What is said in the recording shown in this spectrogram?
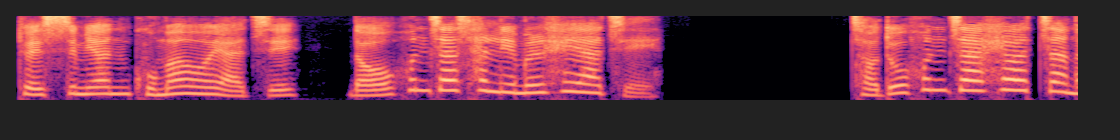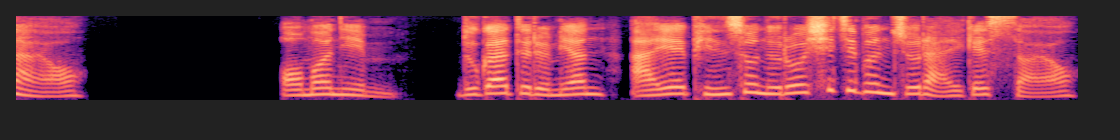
됐으면 고마워야지. 너 혼자 살림을 해야지. 저도 혼자 해왔잖아요. 어머님, 누가 들으면 아예 빈손으로 시집은 줄 알겠어요.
